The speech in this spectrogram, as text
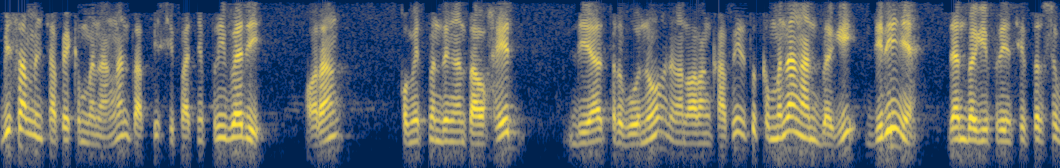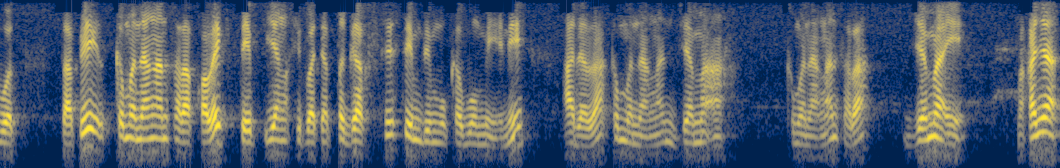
Bisa mencapai kemenangan tapi sifatnya pribadi. Orang komitmen dengan tauhid, dia terbunuh dengan orang kafir itu kemenangan bagi dirinya dan bagi prinsip tersebut. Tapi kemenangan secara kolektif yang sifatnya tegak sistem di muka bumi ini adalah kemenangan jamaah. Kemenangan secara jama'i. Makanya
